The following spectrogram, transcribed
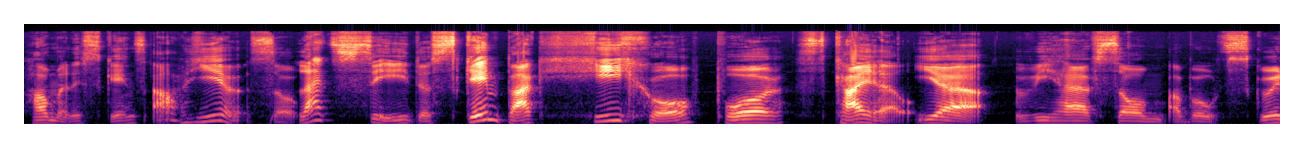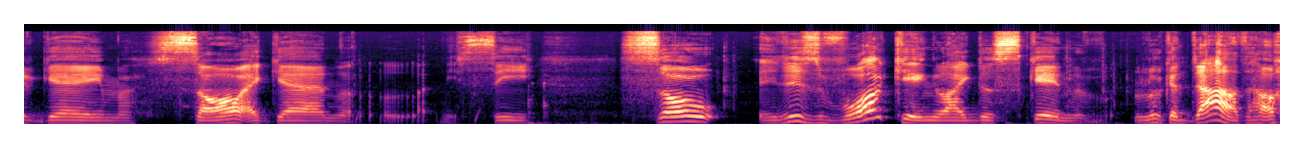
How many skins are here? So let's see the skin pack Hijo por Skyrel. Yeah, we have some about Squid Game, Saw again, let me see. So it is working like the skin. Look at that. How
